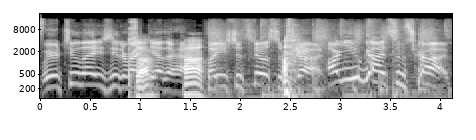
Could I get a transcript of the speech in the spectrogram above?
We were too lazy to write the other half, but you should still subscribe. Are you guys subscribed?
